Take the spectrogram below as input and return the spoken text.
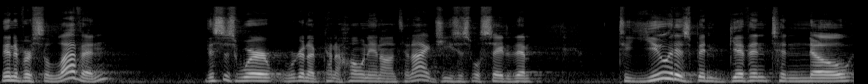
Then in verse 11, this is where we're going to kind of hone in on tonight. Jesus will say to them, To you it has been given to know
